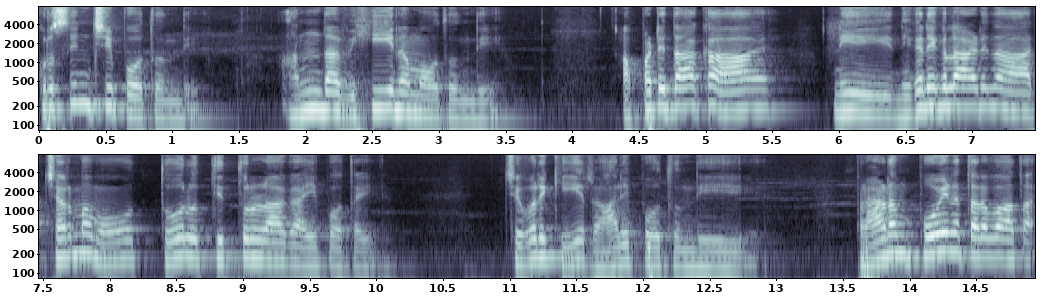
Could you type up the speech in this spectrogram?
కృషించిపోతుంది అందవిహీనమవుతుంది. అప్పటిదాకా నీ నిగనిగలాడిన చర్మము తోలు తిత్తులులాగా అయిపోతాయి. చివరికి రాలిపోతుంది. ప్రాణం పోయిన తర్వాత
